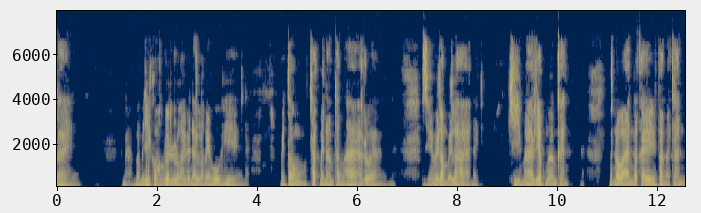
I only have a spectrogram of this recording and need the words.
ได้นะมันไม่ใช่ของเลื่อนลอยไปนั้นเราไม่โอเอไม่ต้องชักแม่น้ำทั้งห้าหรือว่าเสียเวลาเวลานะขี่มาเรียบเมืองกันมันเมื่อวานถ้าใครฟังอาจารย์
